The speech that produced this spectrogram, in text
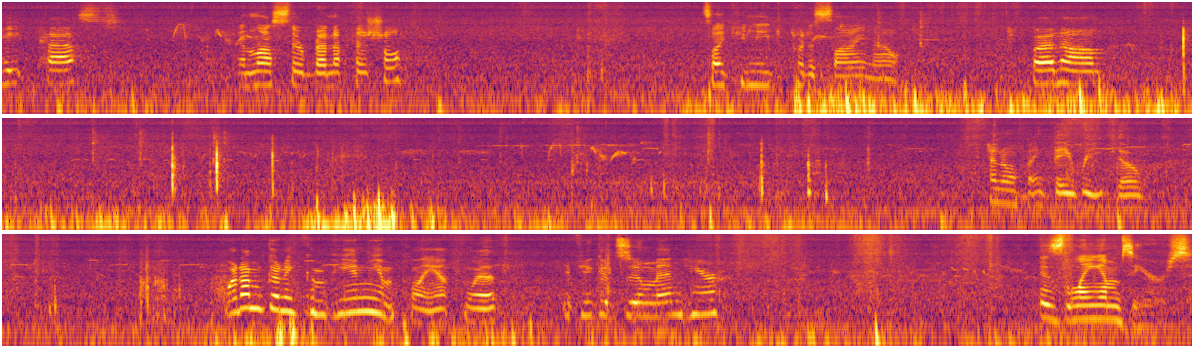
hate pests unless they're beneficial. It's like you need to put a sign out. But, um, I don't think they read though. What I'm going to companion plant with, if you could zoom in here, is lamb's ears.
